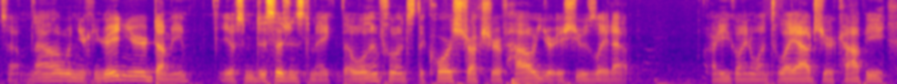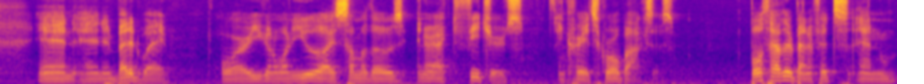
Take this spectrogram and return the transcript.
So now when you're creating your dummy, you have some decisions to make that will influence the core structure of how your issue is laid out. Are you going to want to lay out your copy in an embedded way? Or are you going to want to utilize some of those interactive features and create scroll boxes? both have their benefits, and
